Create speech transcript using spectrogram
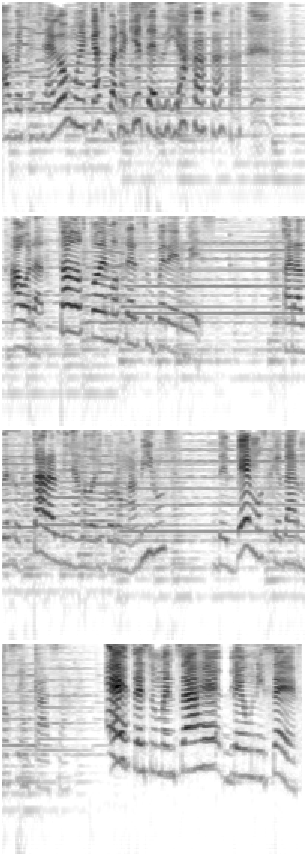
A veces le hago muecas para que se ría. Ahora todos podemos ser superhéroes. Para derrotar al villano del coronavirus, debemos quedarnos en casa. Este es un mensaje de UNICEF.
